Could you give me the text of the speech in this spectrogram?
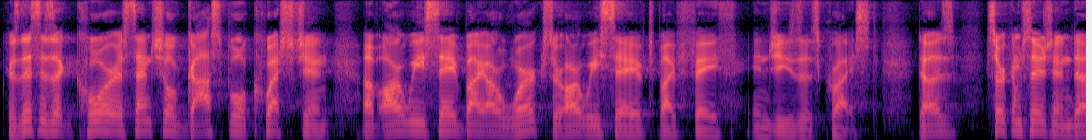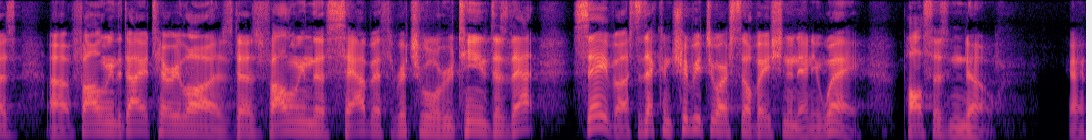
Because this is a core essential gospel question of are we saved by our works or are we saved by faith in Jesus Christ? Does circumcision, does uh, following the dietary laws, does following the Sabbath ritual routines, does that save us? Does that contribute to our salvation in any way? Paul says no. Okay?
